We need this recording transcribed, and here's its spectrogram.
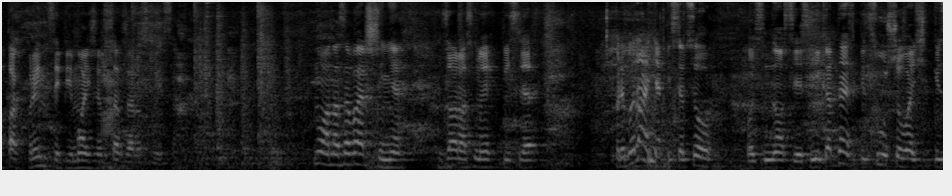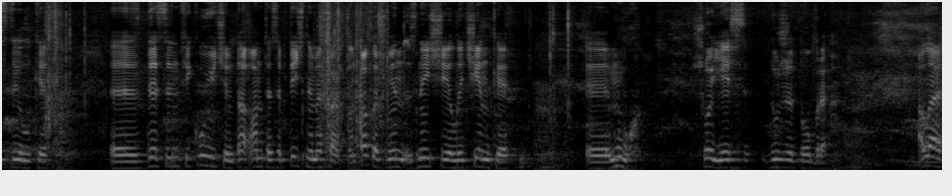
так, в принципі, майже все вже розписано. Ну а на завершення, зараз ми після прибирання, після всього, ось у нас є мікадес, підсушувач, підстилки е, з дезінфікуючим та антисептичним ефектом. Також він знищує личинки е, мух, що є дуже добре. Але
